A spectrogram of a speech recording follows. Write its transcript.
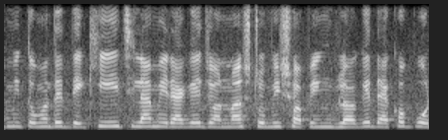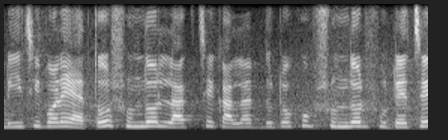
আমি তোমাদের দেখিয়েছিলাম এর আগে জন্মাষ্টমী শপিং ব্লগে দেখো, পরিয়েছি পরে এত সুন্দর লাগছে কালার দুটো খুব সুন্দর ফুটেছে।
